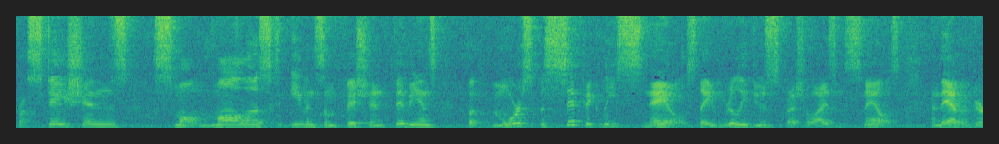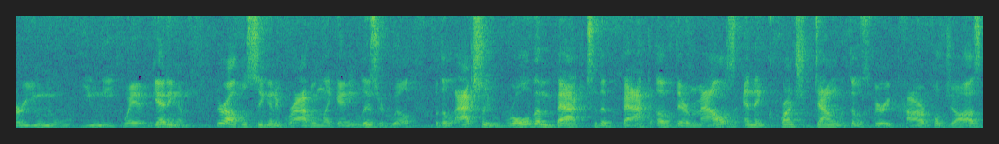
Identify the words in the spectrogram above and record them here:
crustaceans, small mollusks, even some fish and amphibians, but more specifically snails. They really do specialize in snails, and they have a very uni unique way of getting them. They're obviously going to grab them like any lizard will, but they'll actually roll them back to the back of their mouths and then crunch down with those very powerful jaws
